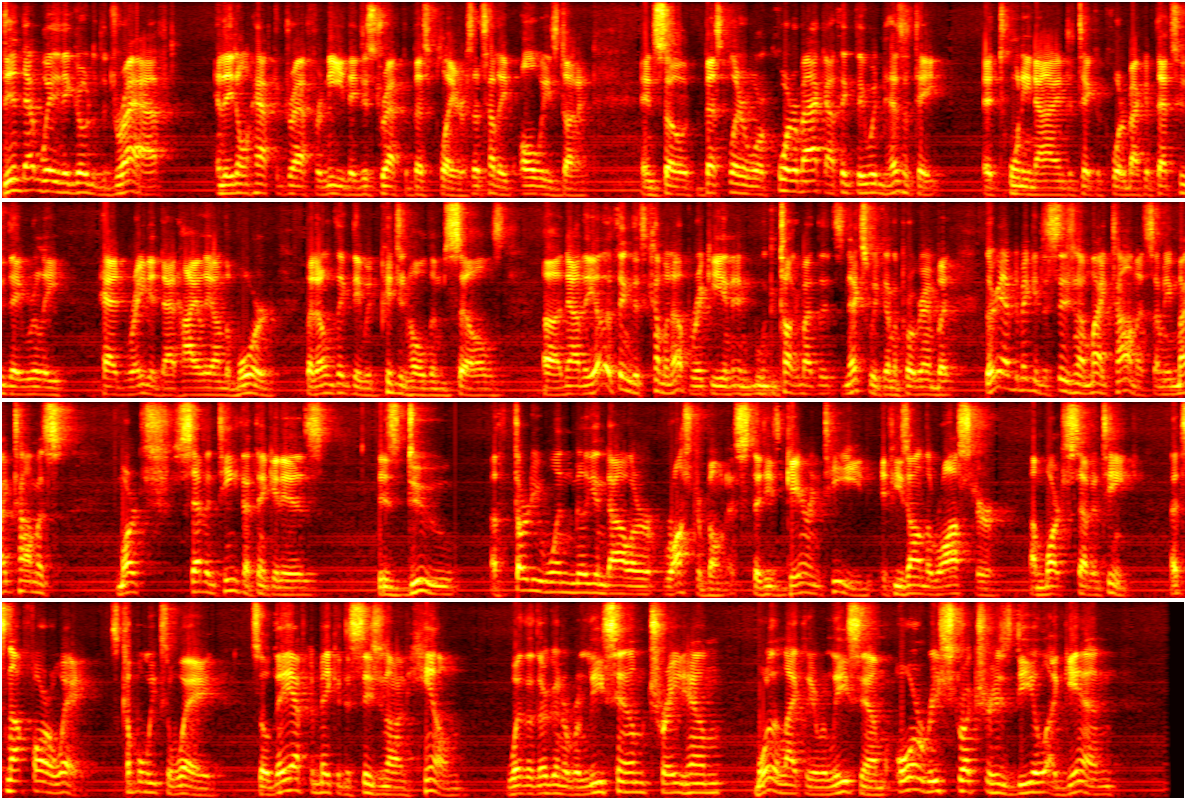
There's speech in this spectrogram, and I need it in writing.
Then that way they go to the draft and they don't have to draft for need. They just draft the best players. That's how they've always done it. And so if the best player were a quarterback, I think they wouldn't hesitate at 29 to take a quarterback if that's who they really had rated that highly on the board. But I don't think they would pigeonhole themselves. Uh, now, the other thing that's coming up, Ricky, and, and we can talk about this next week on the program, but they're going to have to make a decision on Mike Thomas. I mean, Mike Thomas March 17th, I think it is, is due a $31 million roster bonus that he's guaranteed if he's on the roster on March 17th. That's not far away. It's a couple weeks away. So they have to make a decision on him whether they're going to release him, trade him, more than likely release him, or restructure his deal again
